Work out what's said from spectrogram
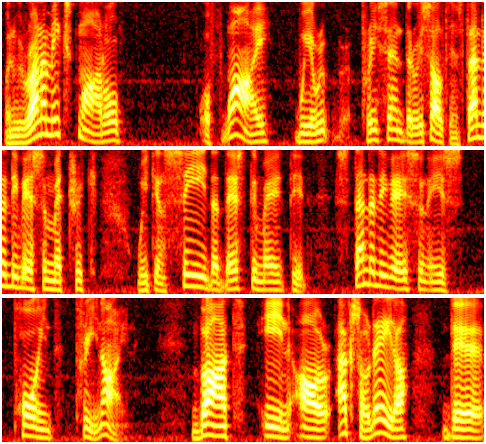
When we run a mixed model of y, we present the result in standard deviation metric. We can see that the estimated standard deviation is 0.39 but in our actual data the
